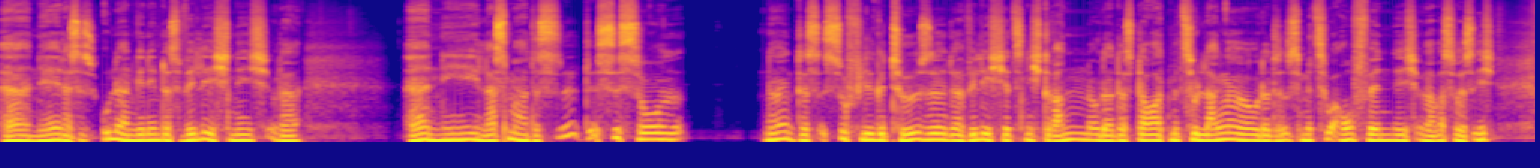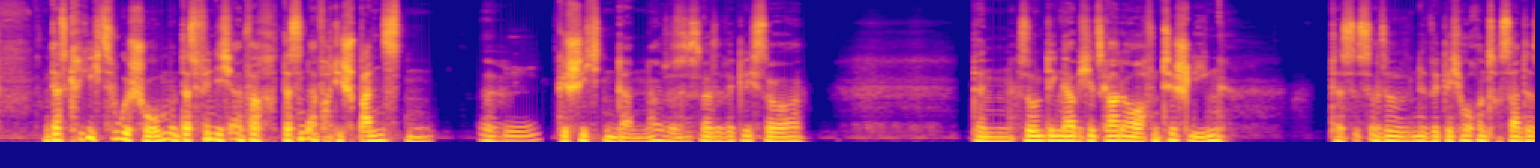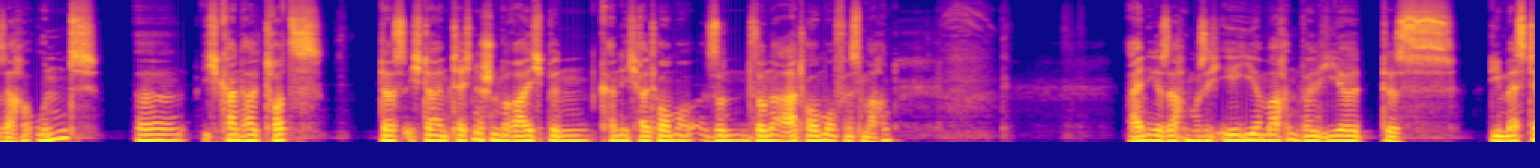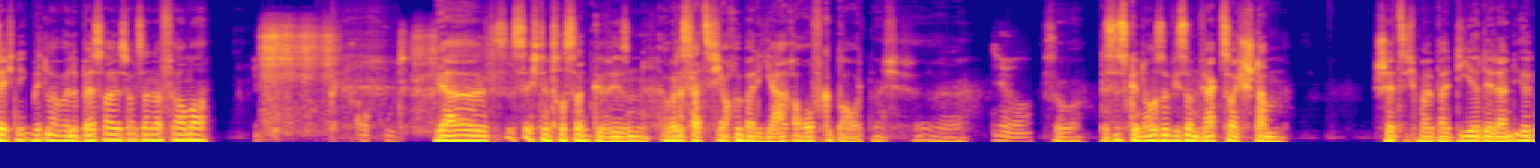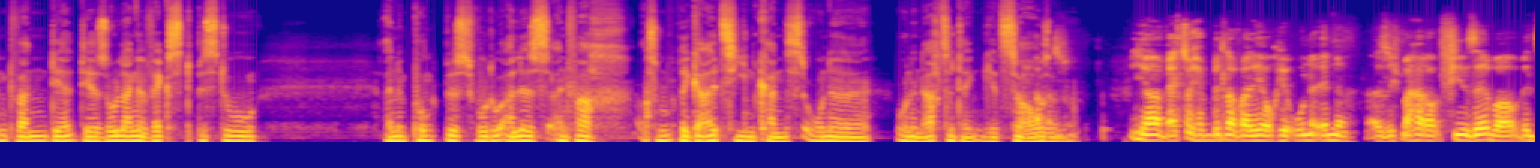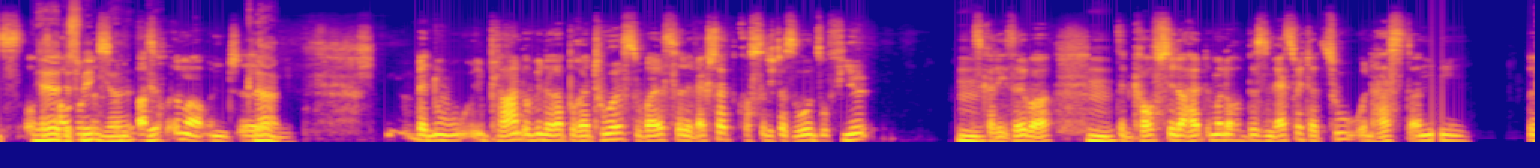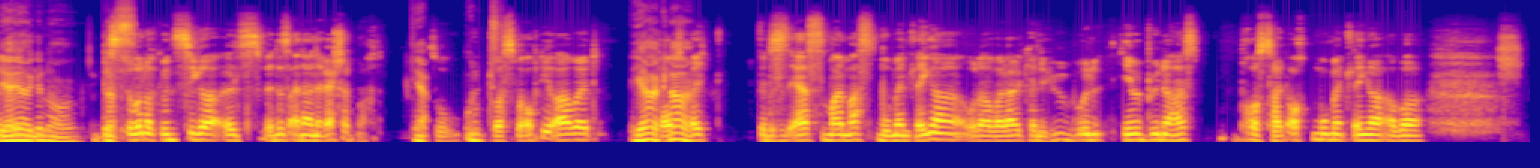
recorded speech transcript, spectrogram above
ja, nee, das ist unangenehm, das will ich nicht oder ja, nee, lass mal, das, das ist so, ne, das ist so viel Getöse, da will ich jetzt nicht dran oder das dauert mir zu lange oder das ist mir zu aufwendig oder was weiß ich. Und das kriege ich zugeschoben und das finde ich einfach, das sind einfach die spannendsten äh, mhm. Geschichten dann. Ne? Das ist also wirklich so, denn so ein Ding habe ich jetzt gerade auch auf dem Tisch liegen. Das ist also eine wirklich hochinteressante Sache. Und äh, ich kann halt trotz, dass ich da im technischen Bereich bin, kann ich halt Home, so, so eine Art Homeoffice machen. Einige Sachen muss ich eh hier machen, weil hier das, die Messtechnik mittlerweile besser ist als an der Firma. Auch gut. Ja, das ist echt interessant gewesen. Aber das hat sich auch über die Jahre aufgebaut. Nicht? Äh, ja. So. Das ist genauso wie so ein Werkzeugstamm schätze ich mal, bei dir, der dann irgendwann, der, der so lange wächst, bis du an einem Punkt bist, wo du alles einfach aus dem Regal ziehen kannst, ohne, ohne nachzudenken, jetzt zu Hause. Also, ja, Werkzeug habe ich mittlerweile ja auch hier ohne Ende. Also ich mache ja viel selber, wenn es ja, deswegen, ist und was ja. auch immer. Und ähm, wenn du im Plan irgendwie eine Reparatur hast, du weißt, in der Werkstatt kostet dich das so und so viel, hm. das kann ich selber, hm. dann kaufst du da halt immer noch ein bisschen Werkzeug dazu und hast dann ja, ja, ähm, genau. Bist das immer noch günstiger, als wenn es einer in der Werkstatt macht. Ja. So, und du hast zwar auch die Arbeit. Ja, klar. Vielleicht, wenn du das erste Mal machst, einen Moment länger oder weil du halt keine Hebebühne, Hebebühne hast, brauchst du halt auch einen Moment länger, aber.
